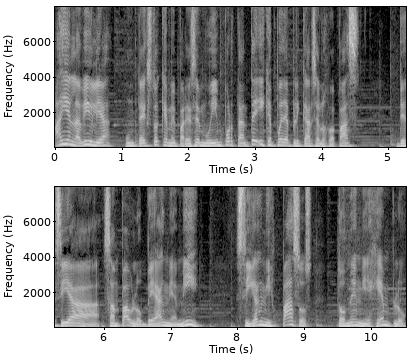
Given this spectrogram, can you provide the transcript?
hay en la Biblia un texto que me parece muy importante y que puede aplicarse a los papás. Decía San Pablo, véanme a mí, sigan mis pasos, tomen mi ejemplo.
